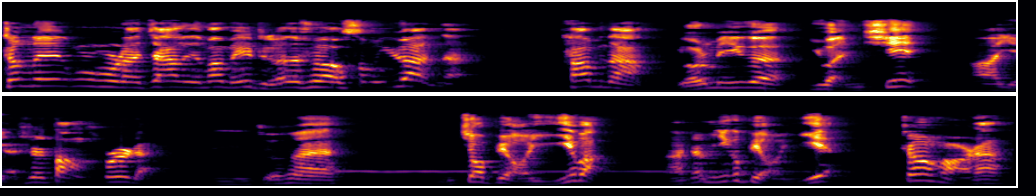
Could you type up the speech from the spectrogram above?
正这功夫呢，家里妈没辙的说要送医院呢，他们呢有这么一个远亲啊，也是当村的，嗯，就算叫表姨吧，啊，这么一个表姨。正好呢，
